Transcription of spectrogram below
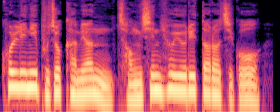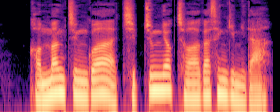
콜린이 부족하면 정신 효율이 떨어지고 건망증과 집중력 저하가 생깁니다.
